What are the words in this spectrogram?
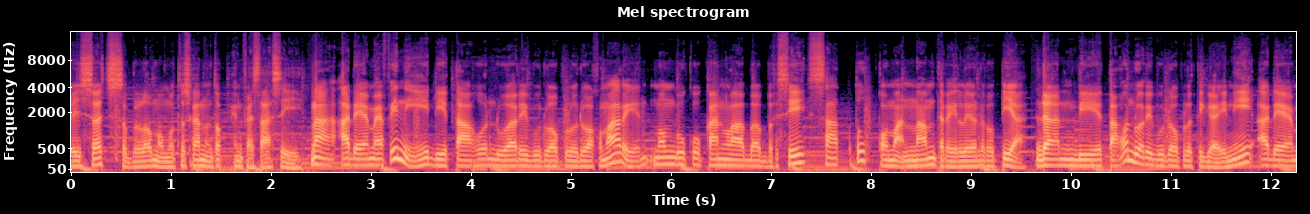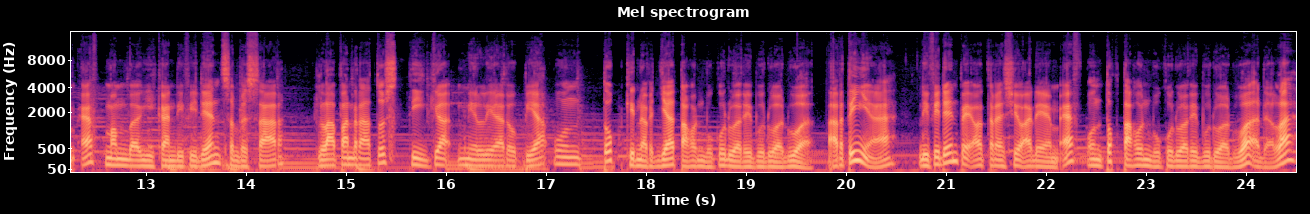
research sebelum memutuskan untuk investasi. Nah, ADMF ini di tahun 2022 kemarin membukukan laba bersih 1,6 triliun rupiah. Dan di tahun 2023 ini ADMF membagikan dividen sebesar sebesar 803 miliar rupiah untuk kinerja tahun buku 2022. Artinya, dividen payout ratio ADMF untuk tahun buku 2022 adalah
